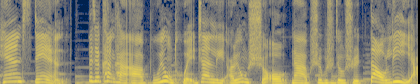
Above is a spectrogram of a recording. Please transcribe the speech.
handstand，大家看看啊，不用腿站立而用手，那是不是就是倒立呀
